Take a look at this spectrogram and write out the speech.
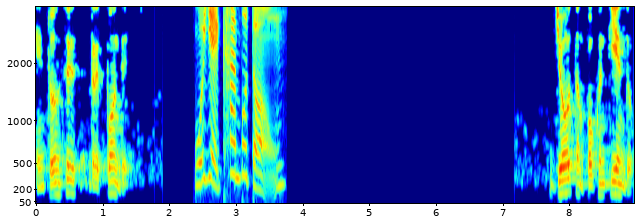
entonces responde. 我也看不懂。 Yo tampoco entiendo.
